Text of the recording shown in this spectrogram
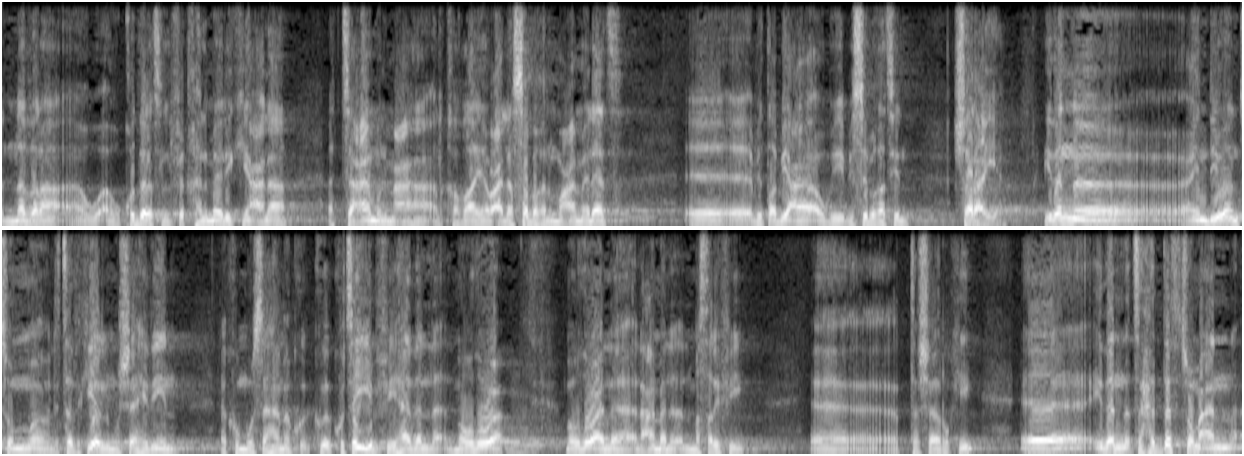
النظرة أو قدرة الفقه المالكي على التعامل مع القضايا وعلى صبغ المعاملات بطبيعة أو بصبغة شرعية. إذا آه، عندي وأنتم لتذكير المشاهدين لكم مساهمة كتيب في هذا الموضوع موضوع العمل المصرفي آه، التشاركي. آه، إذا تحدثتم عن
